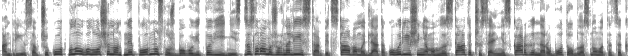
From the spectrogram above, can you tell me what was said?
Андрію Савчуку було оголошено неповну службову відповідність. За словами журналіста, підставами для такого рішення могли стати чисельні скарги на роботу обласного ТЦК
